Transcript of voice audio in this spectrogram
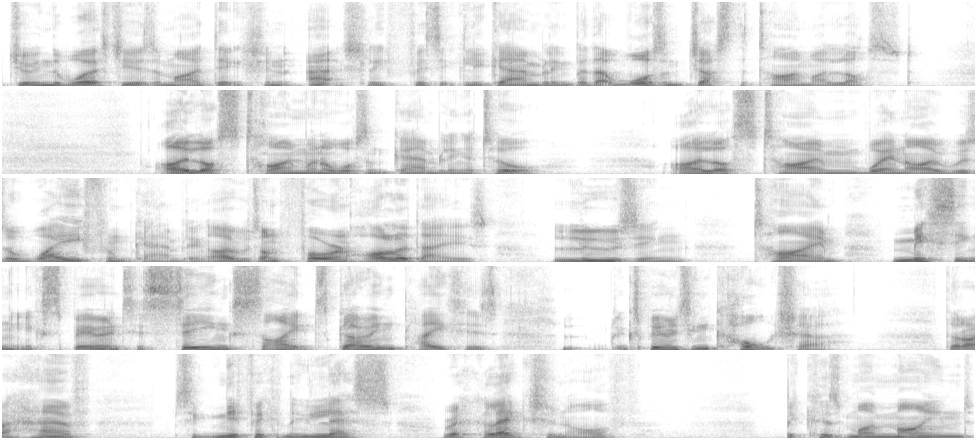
during the worst years of my addiction actually physically gambling, but that wasn't just the time I lost. I lost time when I wasn't gambling at all. I lost time when I was away from gambling. I was on foreign holidays, losing time, missing experiences, seeing sights, going places, experiencing culture that I have significantly less recollection of because my mind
